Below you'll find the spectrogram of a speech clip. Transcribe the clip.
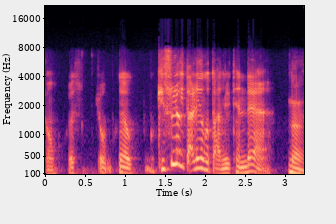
좀 그래서 좀 그냥 기술력이 딸리는 것도 아닐 텐데 네.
